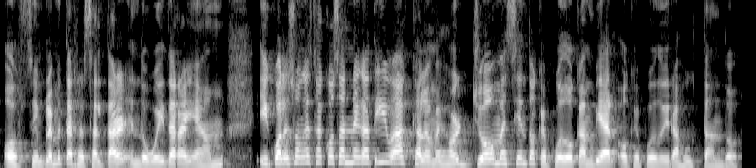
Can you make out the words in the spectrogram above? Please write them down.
o simplemente resaltar en the way that I am y cuáles son estas cosas negativas que a lo mejor yo me siento que puedo cambiar o que puedo ir ajustando.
